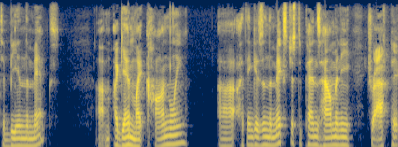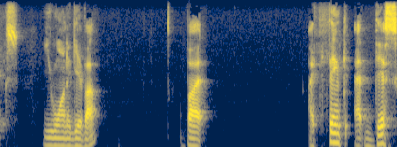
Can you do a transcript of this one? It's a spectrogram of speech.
to be in the mix. Um, again, Mike Conley, uh, I think, is in the mix. Just depends how many draft picks you want to give up. But I think at this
